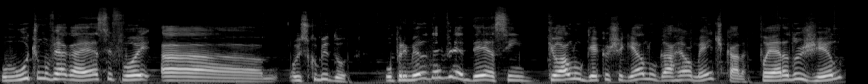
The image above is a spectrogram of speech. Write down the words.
o último VHS foi a, o Scooby-Doo. O primeiro DVD, assim, que eu aluguei, que eu cheguei a alugar realmente, cara, foi Era do Gelo,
